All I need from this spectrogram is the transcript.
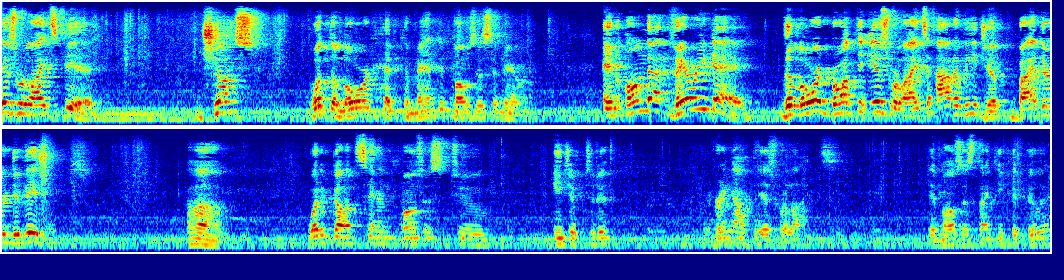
Israelites did just what the Lord had commanded Moses and Aaron. And on that very day, the Lord brought the Israelites out of Egypt by their divisions. Um, what did God send Moses to Egypt to do? Bring out the Israelites. Did Moses think he could do it?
